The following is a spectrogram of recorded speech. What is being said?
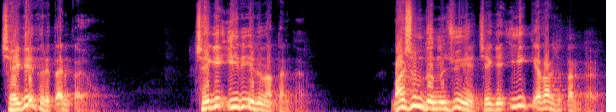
제게 그랬다니까요. 제게 일이 일어났다니까요. 말씀 듣는 중에 제게 이게 깨달아졌다니까요.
